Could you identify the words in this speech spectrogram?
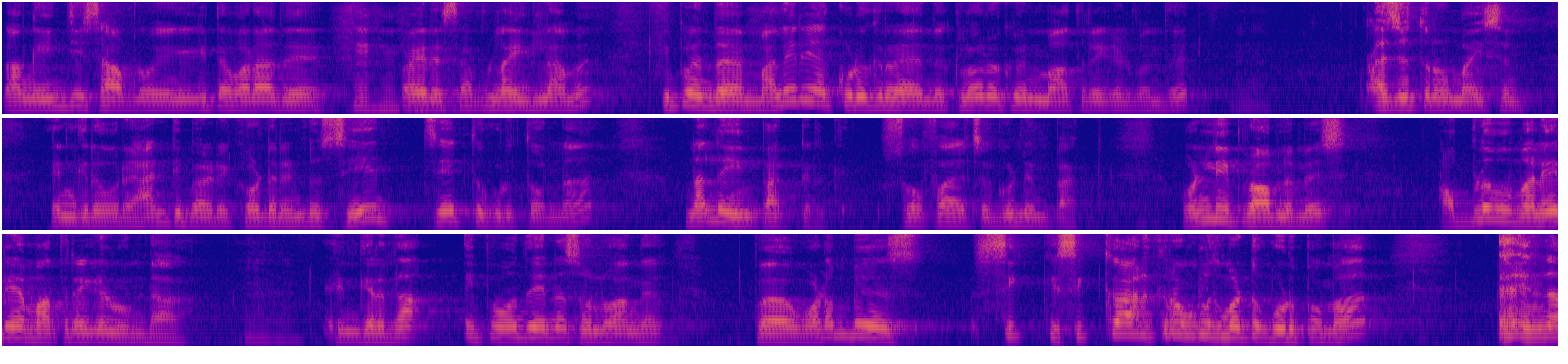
நாங்கள் இஞ்சி சாப்பிடுவோம் எங்ககிட்ட வராது வைரஸ் அப்படிலாம் இல்லாமல் இப்போ இந்த மலேரியா கொடுக்குற இந்த குளோரோக்வின் மாத்திரைகள் வந்து அஜித்ரோமைசின் என்கிற ஒரு ஆன்டிபயோட்டிக்கோட ரெண்டும் சே சேர்த்து கொடுத்தோன்னா நல்ல இம்பேக்ட் இருக்குது so far it's a good impact only problem is அவ்வளவு மலேரியா மாத்திரைகள் உண்டா? என்கிறது தான் இப்போ வந்து என்ன சொல்லுவாங்க? இப்போ உடம்பு சிக் சிக்காக இருக்கிறவங்களுக்கு மட்டும் கொடுப்போமா? என்ன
